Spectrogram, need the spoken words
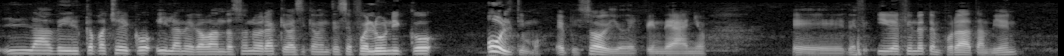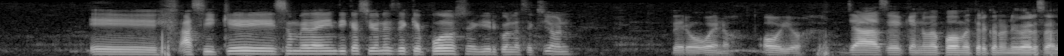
la de Il Capacheco y la mega banda sonora, que básicamente ese fue el único último episodio del fin de año eh, y de fin de temporada también. Eh, así que eso me da indicaciones de que puedo seguir con la sección. Pero bueno, obvio, ya sé que no me puedo meter con Universal.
